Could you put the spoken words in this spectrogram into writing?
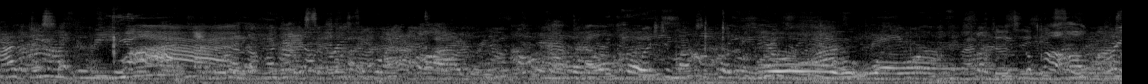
I disagree. Question mark supposed to be Does it agree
